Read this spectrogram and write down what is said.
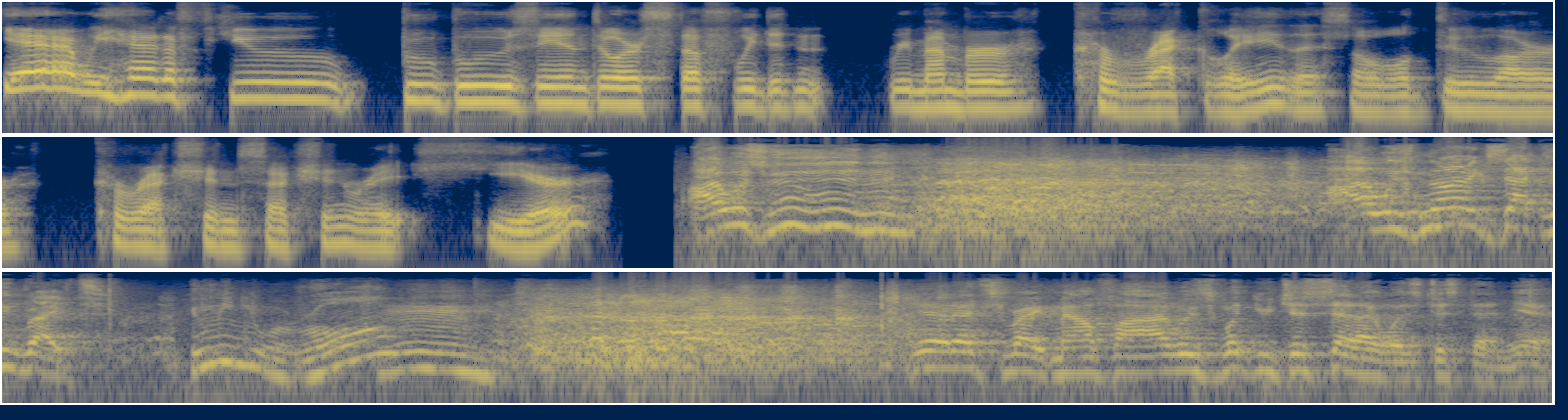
Yeah, we had a few boo boos and or stuff we didn't remember correctly. So we'll do our correction section right here. I was. I was not exactly right. You mean you were wrong? yeah, that's right, Malfoy. I was what you just said I was just then, yeah.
